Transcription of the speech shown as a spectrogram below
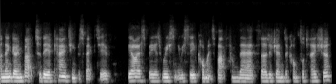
And then going back to the accounting perspective, the ISB has recently received comments back from their third agenda consultation.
